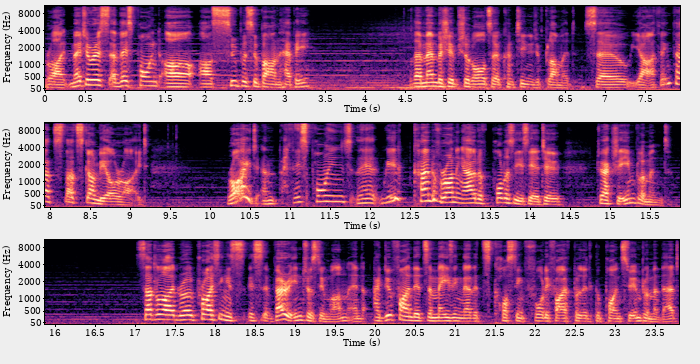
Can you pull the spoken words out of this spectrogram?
Right, motorists at this point are, are super super unhappy their membership should also continue to plummet. So yeah, I think that's that's gonna be alright. Right, and at this point we're kind of running out of policies here to to actually implement. Satellite road pricing is, is a very interesting one and I do find it's amazing that it's costing 45 political points to implement that.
